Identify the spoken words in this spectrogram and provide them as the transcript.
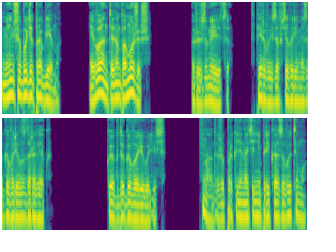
меньше будет проблем. Иван, ты нам поможешь?» «Разумеется», — впервые за все время заговорил здоровяк. «Как договаривались». Надо же, проклинатель не приказывает ему,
